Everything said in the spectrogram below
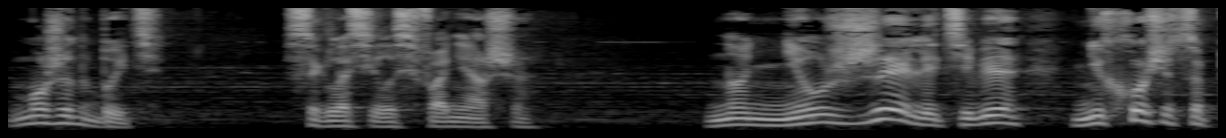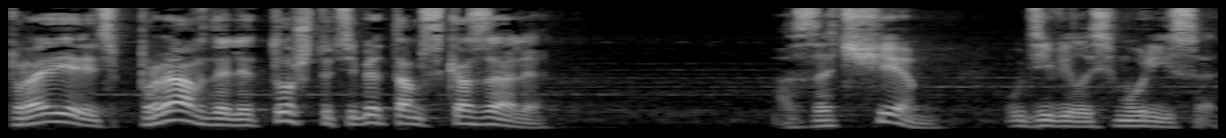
«Может быть», — согласилась Фаняша. «Но неужели тебе не хочется проверить, правда ли то, что тебе там сказали?» «А зачем?» – удивилась Муриса.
